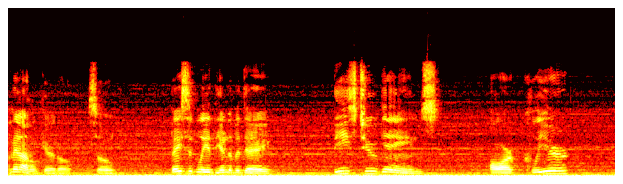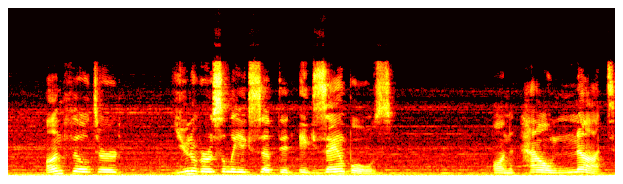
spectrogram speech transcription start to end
I mean, I don't care though. So, basically, at the end of the day, these two games are clear, unfiltered, universally accepted examples on how not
